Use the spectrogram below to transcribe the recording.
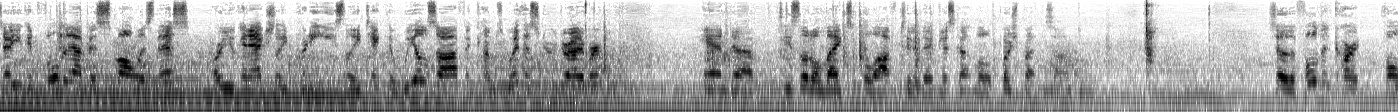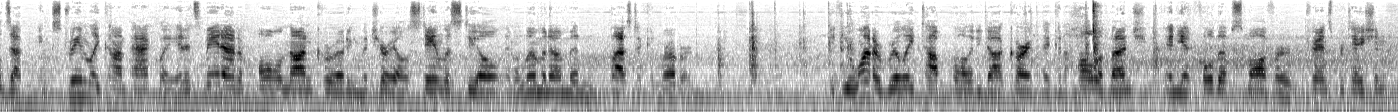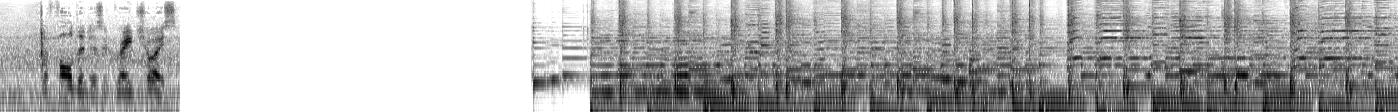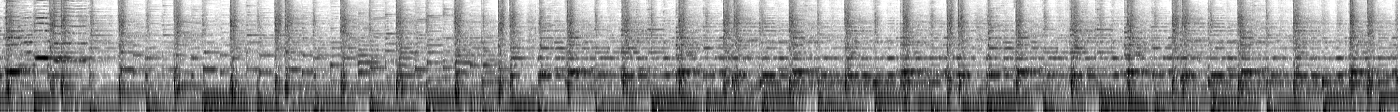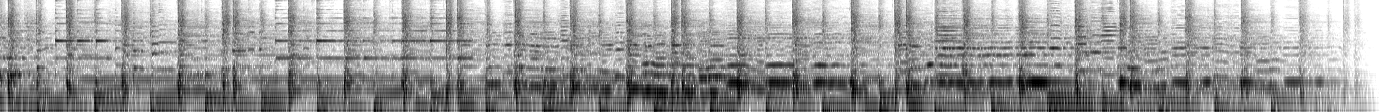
So you can fold it up as small as this, or you can actually pretty easily take the wheels off. It comes with a screwdriver, and uh, these little legs pull off too. They've just got little push buttons on them. So the Foldit cart folds up extremely compactly, and it's made out of all non-corroding materials, stainless steel and aluminum and plastic and rubber. If you want a really top quality dock cart that can haul a bunch and yet fold up small for transportation, the Foldit is a great choice.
